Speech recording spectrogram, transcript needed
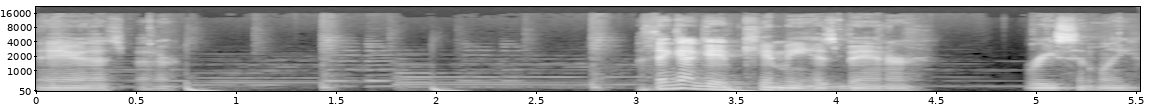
There, that's better. I think I gave Kimmy his banner recently.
